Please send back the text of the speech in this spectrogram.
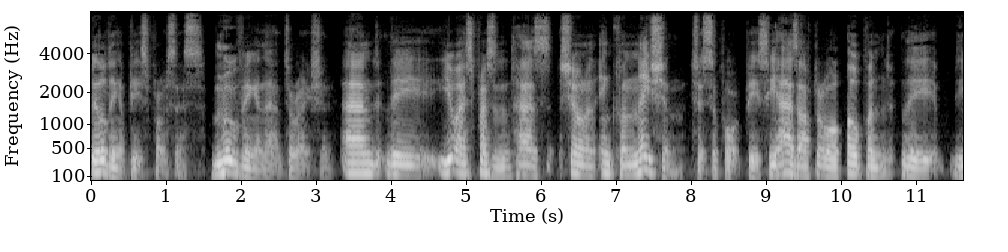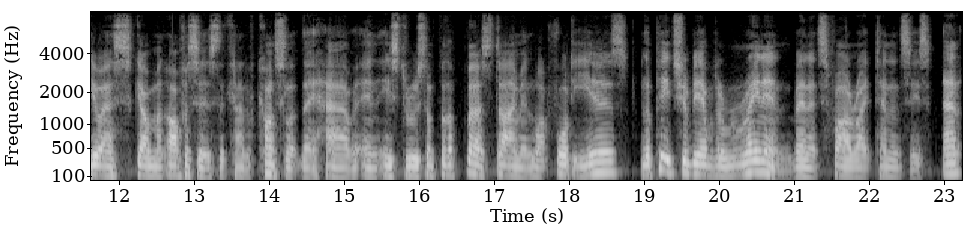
building a peace process, moving in that direction. And the US president has shown an inclination to support peace. He has, after all, opened the US government offices, the kind of consulate they have in East Jerusalem for the first time in what, 40 years? Pete should be able to rein in Bennett's far right tendencies. And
